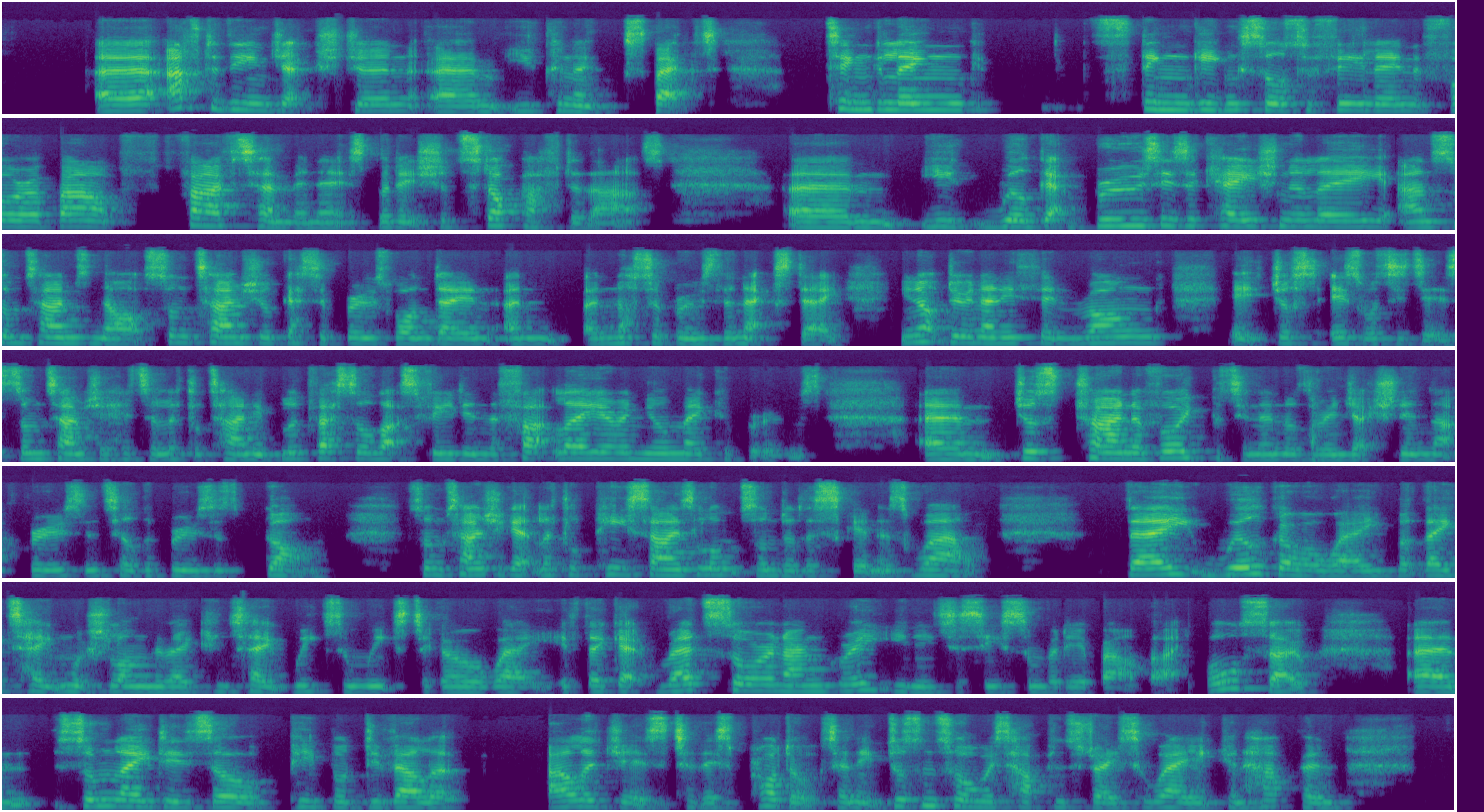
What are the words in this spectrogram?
Uh, after the injection, um, you can expect tingling, stinging sort of feeling for about five ten minutes, but it should stop after that. Um, you will get bruises occasionally and sometimes not. Sometimes you'll get a bruise one day and, and, and, not a bruise the next day. You're not doing anything wrong. It just is what it is. Sometimes you hit a little tiny blood vessel that's feeding the fat layer and you'll make a bruise. Um, just try and avoid putting another injection in that bruise until the bruise is gone. Sometimes you get little pea-sized lumps under the skin as well they will go away, but they take much longer. They can take weeks and weeks to go away. If they get red, sore, and angry, you need to see somebody about that. Also, um, some ladies or people develop allergies to this product, and it doesn't always happen straight away. It can happen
